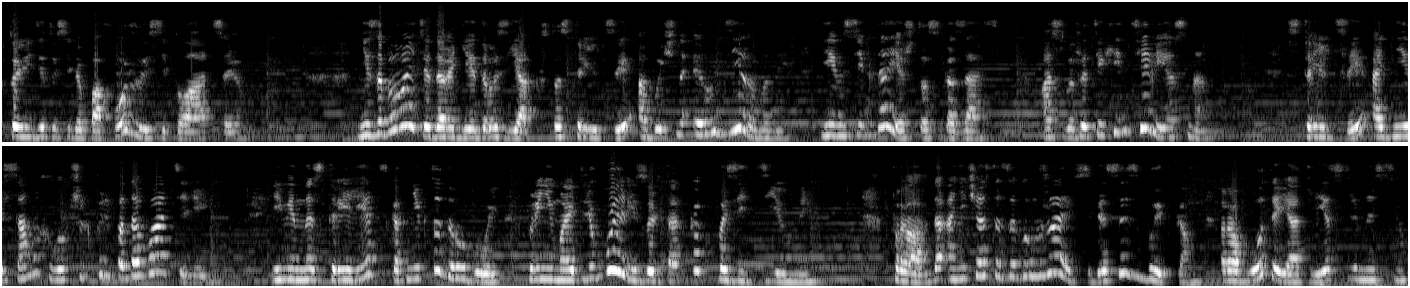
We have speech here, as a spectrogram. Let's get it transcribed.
кто видит у себя похожую ситуацию – не забывайте, дорогие друзья, что стрельцы обычно эрудированы, им всегда есть что сказать, а слушать их интересно. Стрельцы – одни из самых лучших преподавателей. Именно стрелец, как никто другой, принимает любой результат как позитивный. Правда, они часто загружают себя с избытком, работой и ответственностью.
